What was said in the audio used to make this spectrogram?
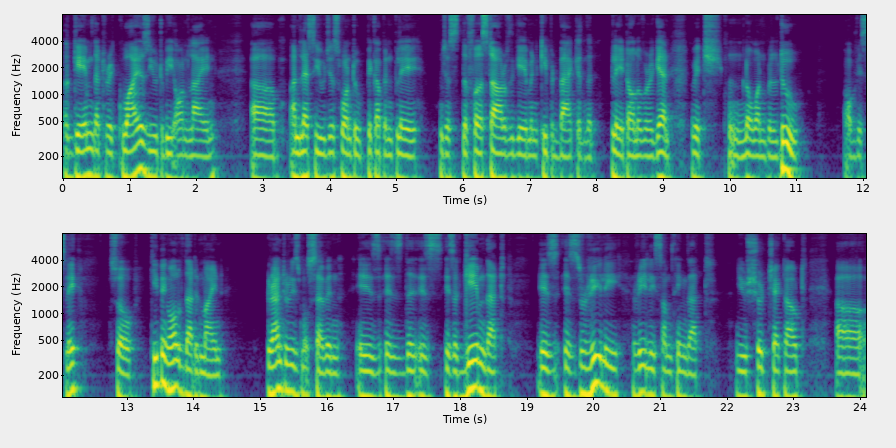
a game that requires you to be online uh, unless you just want to pick up and play just the first hour of the game and keep it back and then play it all over again, which no one will do, obviously. So keeping all of that in mind, Gran Turismo 7 is is the is is a game that is is really really something that you should check out. Uh,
